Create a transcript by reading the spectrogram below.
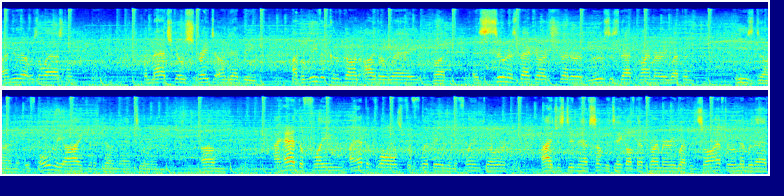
I knew that was the last one. The match goes straight to Undead Beat. I believe it could have gone either way, but as soon as Backyard Shredder loses that primary weapon, he's done. If only I could have done that to him. Um, I had the flame, I had the claws for flipping and the flamethrower. I just didn't have something to take off that primary weapon, so I'll have to remember that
